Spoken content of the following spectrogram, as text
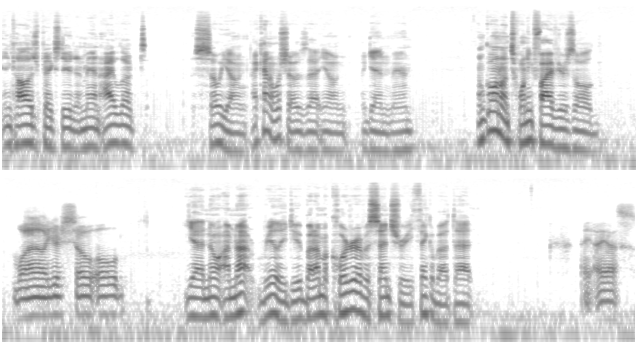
in college pics, dude, and man, I looked so young. I kind of wish I was that young again, man. I'm going on 25 years old. Wow, you're so old. Yeah, no, I'm not really, dude, but I'm a quarter of a century. Think about that. I, I yes.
